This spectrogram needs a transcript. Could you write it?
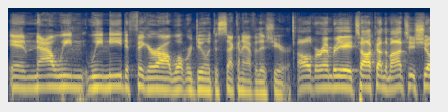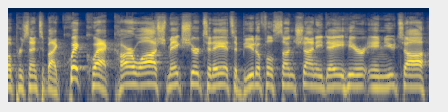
and now we we need to figure out what we're doing with the second half of this year. Oliver NBA Talk on the Monty Show presented by Quick Quack Car Wash. Make sure today it's a beautiful sunshiny day here in Utah.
